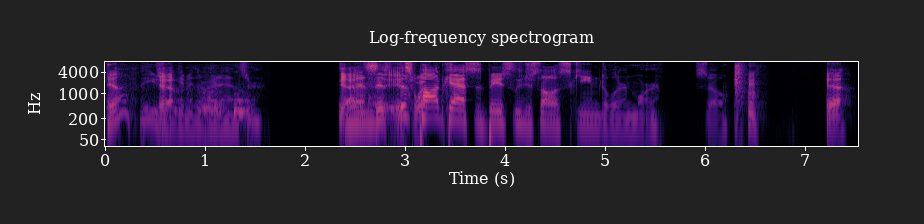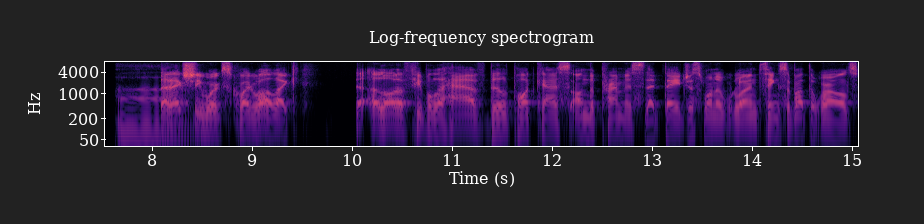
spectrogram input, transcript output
Yeah. They usually Yeah. give me the right answer. Yeah, and it's, this it's this what- podcast is basically just all a scheme to learn more. So yeah. uh, That actually works quite well. Like a lot of people have built podcasts on the premise that they just want to learn things about the world,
